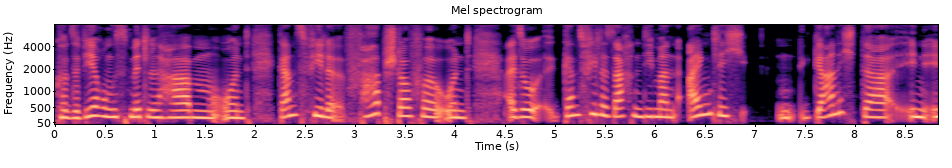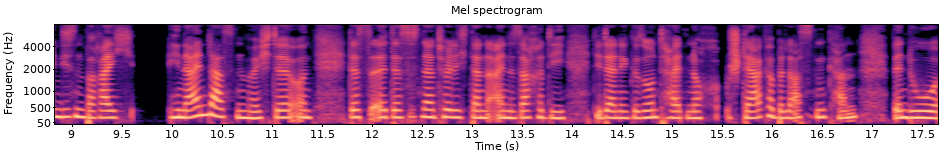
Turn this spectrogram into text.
Konservierungsmittel haben und ganz viele Farbstoffe und also ganz viele Sachen, die man eigentlich gar nicht da in, in diesen Bereich hineinlassen möchte. Und das, äh, das ist natürlich dann eine Sache, die, die deine Gesundheit noch stärker belasten kann, wenn du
